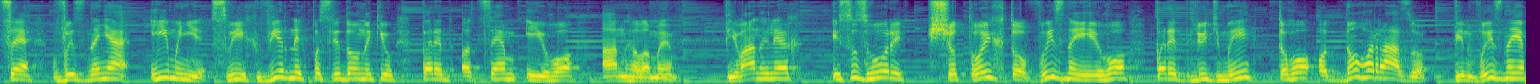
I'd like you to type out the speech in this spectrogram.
це визнання імені своїх вірних послідовників перед Отцем і його ангелами. В Євангеліях Ісус говорить, що той, хто визнає його перед людьми, того одного разу Він визнає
